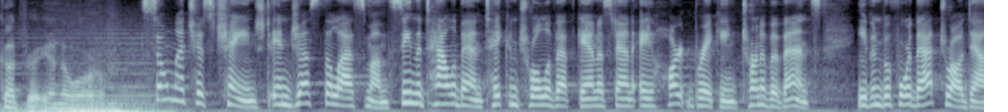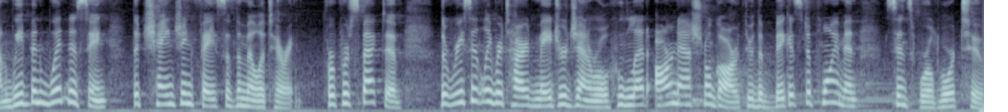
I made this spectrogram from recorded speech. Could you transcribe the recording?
country in the world. So much has changed in just the last month. Seeing the Taliban take control of Afghanistan, a heartbreaking turn of events. Even before that drawdown, we've been witnessing the changing face of the military. For perspective, the recently retired Major General who led our National Guard through the biggest deployment since World War II.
